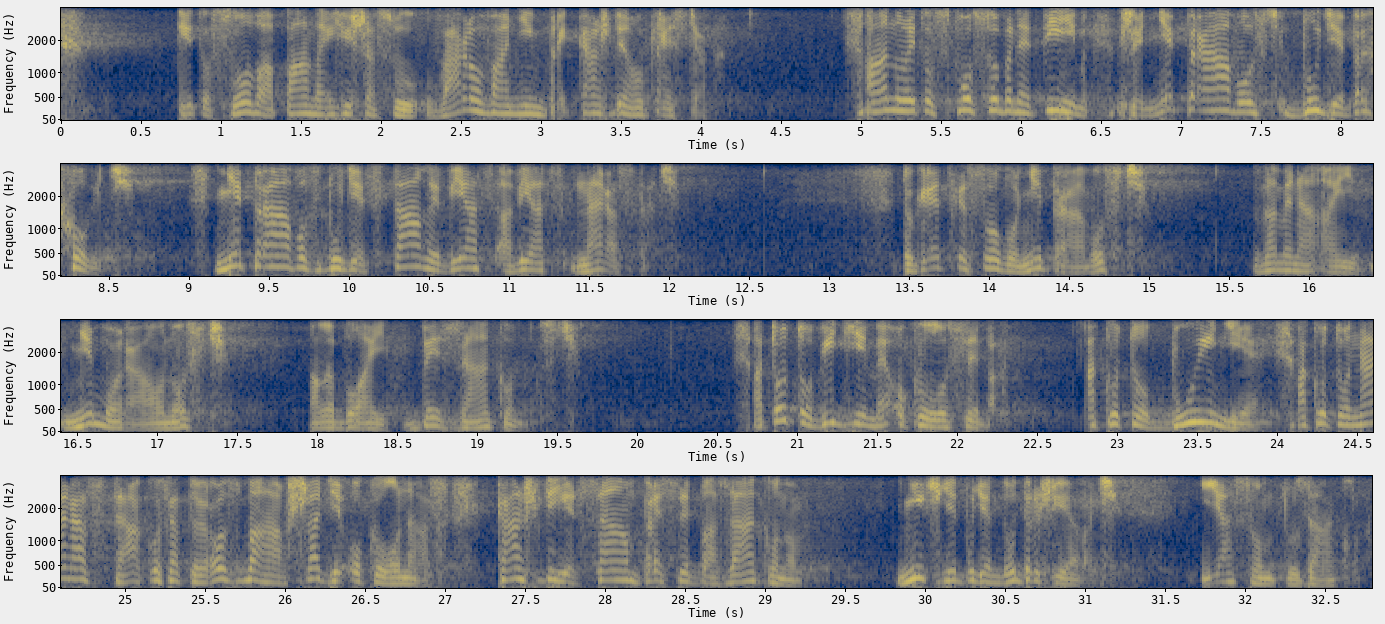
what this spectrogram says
tieto slova pána Ježiša sú varovaním pre každého kresťana. Áno, je to spôsobené tým, že neprávosť bude vrcholiť. Neprávosť bude stále viac a viac narastať. To grécke slovo neprávosť znamená aj nemorálnosť alebo aj bezzákonnosť. A toto vidíme okolo seba. Ako to bujnie, ako to narastá, ako sa to rozmáha všade okolo nás. Každý je sám pre seba zákonom. Nič nebudem dodržiavať. Ja som tu zákon.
